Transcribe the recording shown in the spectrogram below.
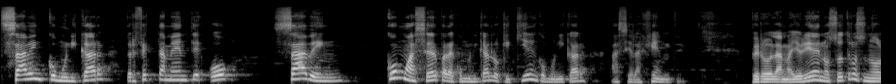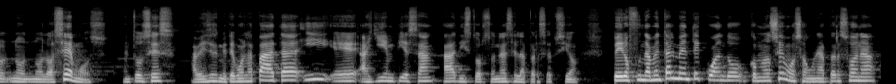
saben comunicar perfectamente o saben cómo hacer para comunicar lo que quieren comunicar hacia la gente pero la mayoría de nosotros no, lo hacemos. Entonces, a veces metemos la pata y eh, allí empiezan a distorsionarse la percepción. Pero fundamentalmente cuando conocemos a una persona,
